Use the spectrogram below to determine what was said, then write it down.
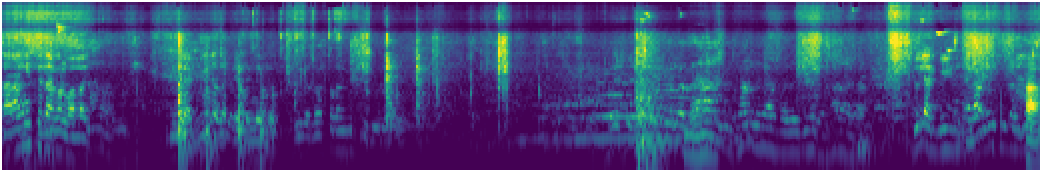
তারা নিচে তাকর ভালো হয়েছে। দুই হাজার টাকা নিল। দুই লাখ বিশ দিছে হ্যাঁ।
